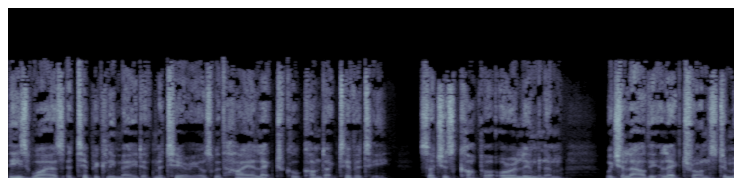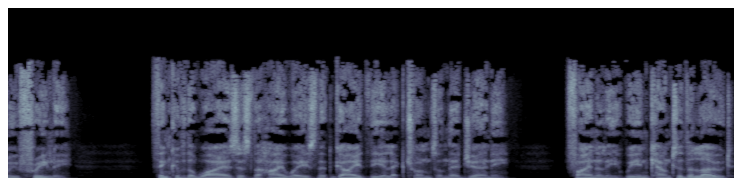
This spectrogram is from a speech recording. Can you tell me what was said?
These wires are typically made of materials with high electrical conductivity, such as copper or aluminum, which allow the electrons to move freely. Think of the wires as the highways that guide the electrons on their journey. Finally, we encounter the load,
